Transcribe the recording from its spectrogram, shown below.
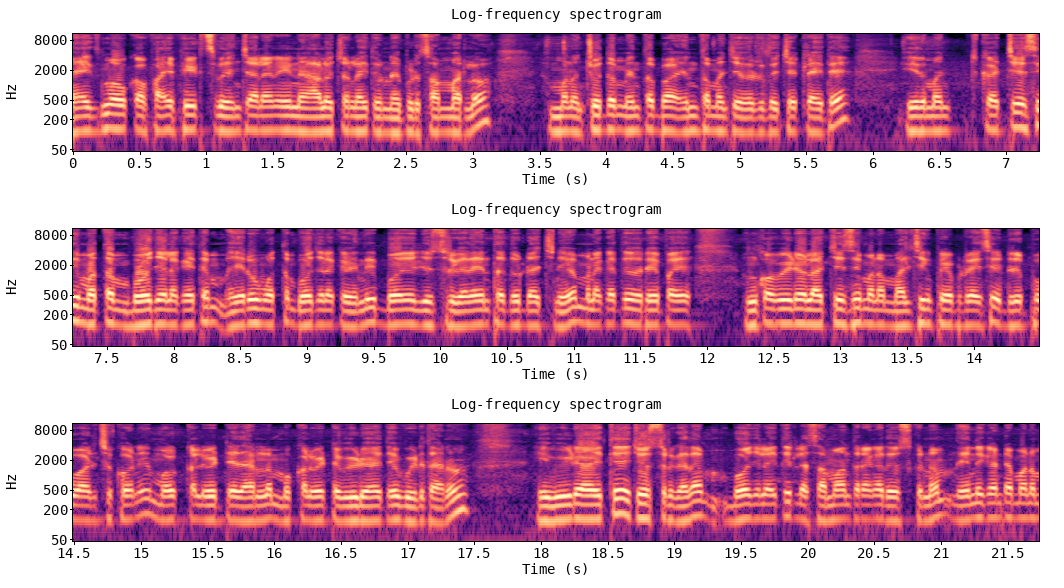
మ్యాక్సిమం ఒక ఫైవ్ ఫీట్స్ పెంచాలని నా ఆలోచనలు అయితే ఉన్నాయి ఇప్పుడు సమ్మర్లో. మనం చూద్దాం ఎంత బా ఎంత మంచిగా పెరుగుతాయి చెట్లు అయితే. ఇది మంచి కట్ చేసి మొత్తం భోజనాలకైతే ఎరువు మొత్తం భోజలకి అయింది భోజలు చూస్తారు కదా ఎంత దుడ్డు వచ్చినాయో. మనకైతే రేపు ఇంకో వీడియోలో వచ్చేసి మనం మల్చింగ్ పేపర్ వేసి డ్రిప్ వాడుచుకొని మొక్కలు పెట్టే దానిలో మొక్కలు పెట్టే వీడియో అయితే పెడతాను. ఈ వీడియో అయితే చూస్తారు కదా భోజలు అయితే ఇట్లా సమాంతరంగా దోసుకున్నాం. ఎందుకంటే మనం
